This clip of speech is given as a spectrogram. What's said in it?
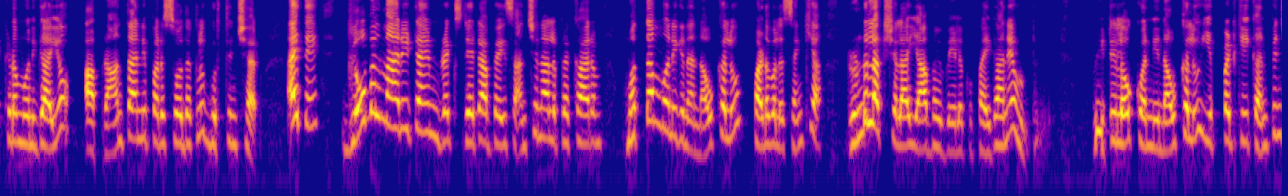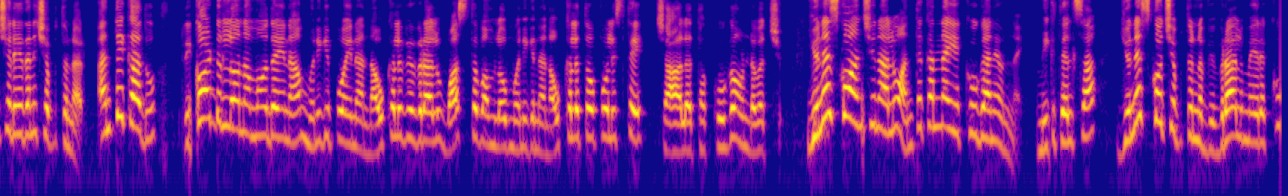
ఎక్కడ మునిగాయో ఆ ప్రాంతాన్ని పరిశోధకులు గుర్తించారు. అయితే గ్లోబల్ మ్యారిటైమ్ రెక్స్ డేటాబేస్ అంచనాల ప్రకారం మొత్తం మునిగిన నౌకలు పడవల సంఖ్య రెండు లక్షల యాభై వేలకు పైగానే ఉంటుంది. వీటిలో కొన్ని నౌకలు ఇప్పటికీ కనిపించలేదని చెబుతున్నారు. అంతేకాదు రికార్డుల్లో నమోదైన మునిగిపోయిన నౌకల వివరాలు వాస్తవంలో మునిగిన నౌకలతో పోలిస్తే చాలా తక్కువగా ఉండవచ్చు. యునెస్కో అంచనాలు అంతకన్నా ఎక్కువగానే ఉన్నాయి. మీకు తెలుసా? యునెస్కో చెబుతున్న వివరాల మేరకు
